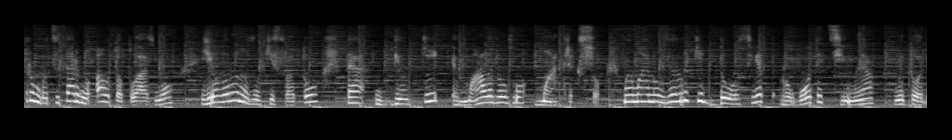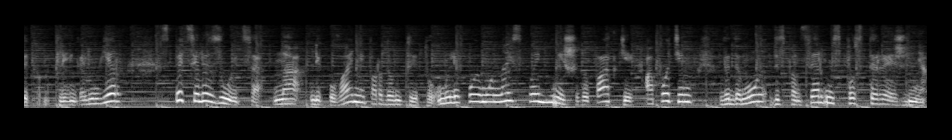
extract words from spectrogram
тромбоцитарну автоплазму, гіалуронову кислоту та білки емалевого матриксу. Ми маємо великий досвід роботи цими методиками. Клініка Люм'єр спеціалізується на лікуванні пародонтиту. Ми лікуємо найскладніші випадки, а потім ведемо диспансерні спостереження.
